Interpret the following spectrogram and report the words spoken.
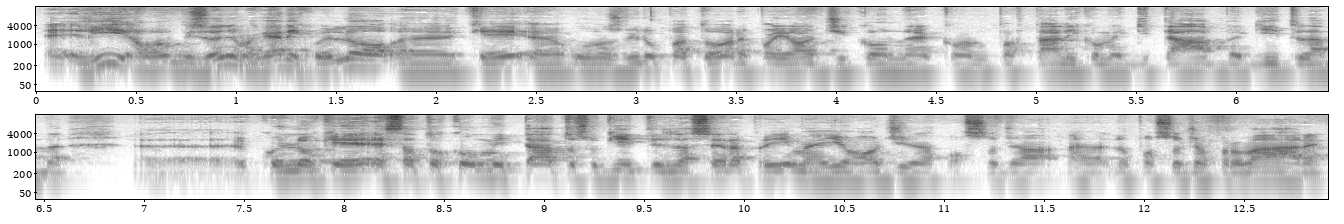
eh, lì ho bisogno magari quello eh, che eh, uno sviluppatore, poi oggi con, con, portali come GitHub, GitLab, eh, quello che è stato committato su Git la sera prima, io oggi la posso già, eh, lo posso già provare.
